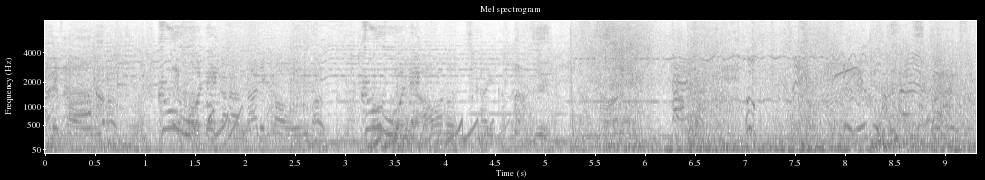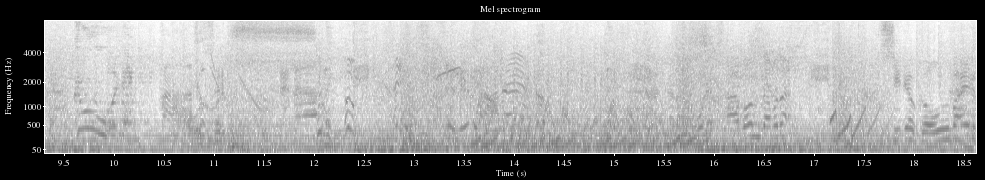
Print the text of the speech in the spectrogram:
何かを奪う。何かを奪う特に泡の使い方だ倒せる俺シャボン玉だ視力を奪える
